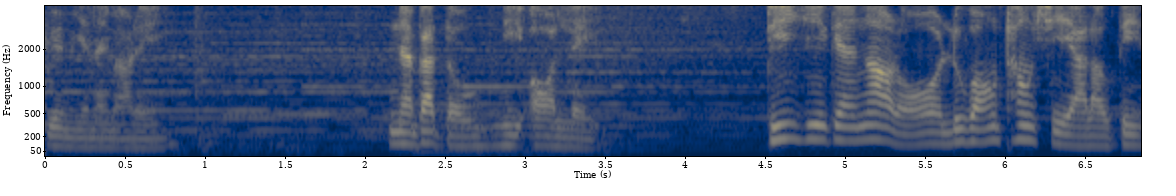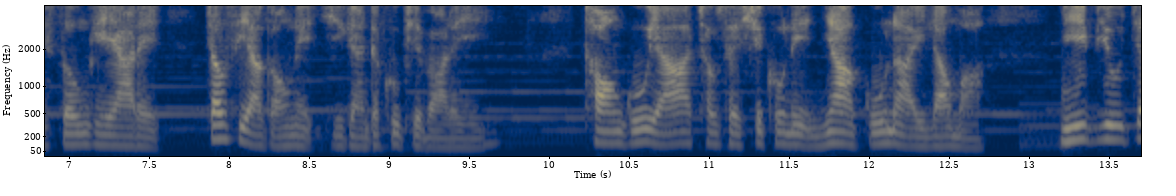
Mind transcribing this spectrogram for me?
တွေ့မြင်နိုင်ပါတယ်နံပါတ်3 Neon Lake ဒီရေကန်ကတော့လူပေါင်း1800လောက်သေဆုံးခဲ့ရတဲ့ကြောက်စရာကောင်းတဲ့ရေကန်တစ်ခုဖြစ်ပါတယ်1968ခုနှစ်ည9နာရီလောက်မှာမြေပြိုကျ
